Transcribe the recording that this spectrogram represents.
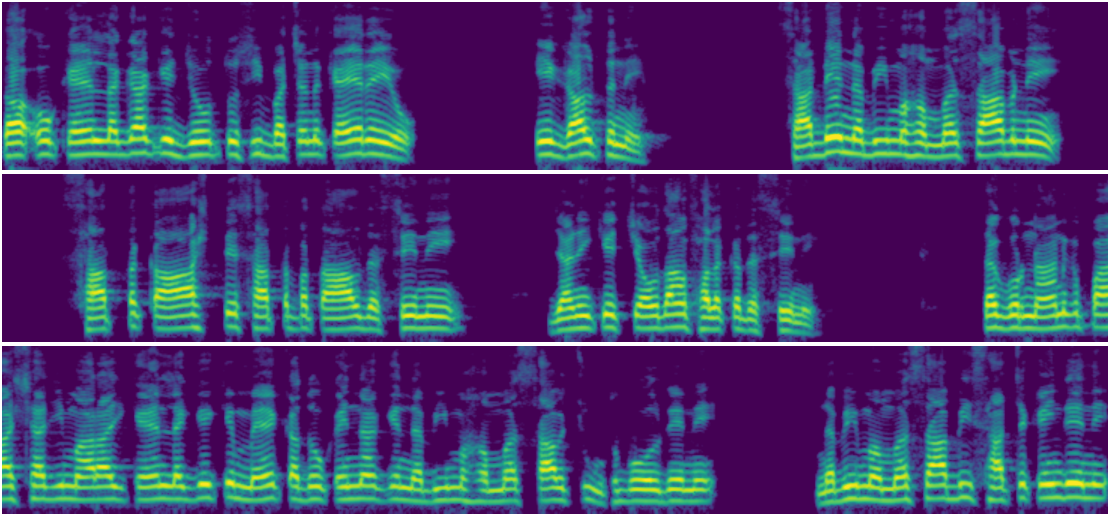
ਤਾਂ ਉਹ ਕਹਿਣ ਲੱਗਾ ਕਿ ਜੋ ਤੁਸੀਂ ਬਚਨ ਕਹਿ ਰਹੇ ਹੋ, ਇਹ ਗਲਤ ਨੇ। ਸਾਡੇ ਨਬੀ ਮੁਹੰਮਦ ਸਾਹਿਬ ਨੇ ਸੱਤ ਕਾਸ਼ ਤੇ ਸੱਤ ਪਤਾਲ ਦੱਸੇ ਨੇ, ਯਾਨੀ ਕਿ 14 ਫਲਕ ਦੱਸੇ ਨੇ। ਤਾਂ ਗੁਰੂ ਨਾਨਕ ਪਾਤਸ਼ਾਹ ਜੀ ਮਹਾਰਾਜ ਕਹਿਣ ਲੱਗੇ ਕਿ ਮੈਂ ਕਦੋਂ ਕਹਿਣਾ ਕਿ ਨਬੀ ਮੁਹੰਮਦ ਸਾਹਿਬ ਝੂਠ ਬੋਲਦੇ ਨੇ? ਨਬੀ ਮੁਹੰਮਦ ਸਾਹਿਬ ਵੀ ਸੱਚ ਕਹਿੰਦੇ ਨੇ।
